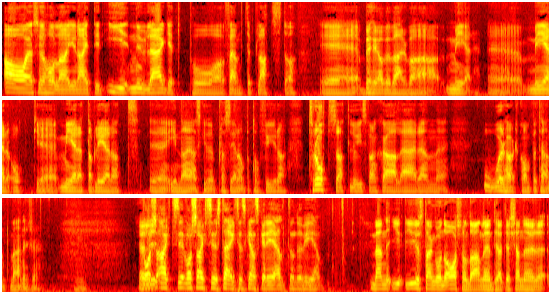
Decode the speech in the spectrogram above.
Ja, jag ska hålla United i nuläget på femte plats då. Eh, behöver värva mer. Eh, mer och eh, mer etablerat eh, innan jag skulle placera dem på topp 4. Trots att Louis van Gaal är en eh, oerhört kompetent manager. Mm. Vars, aktie, vars aktier stärktes ganska rejält under VM. Men just angående Arsenal då, anledningen till att jag känner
